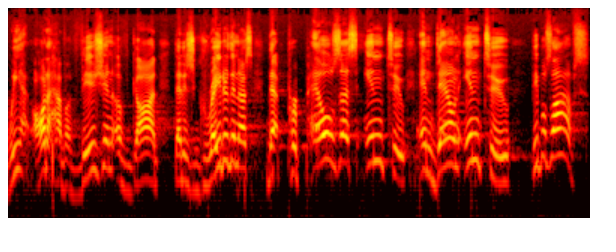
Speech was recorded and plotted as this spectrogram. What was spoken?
We ought to have a vision of God that is greater than us, that propels us into and down into people's lives.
